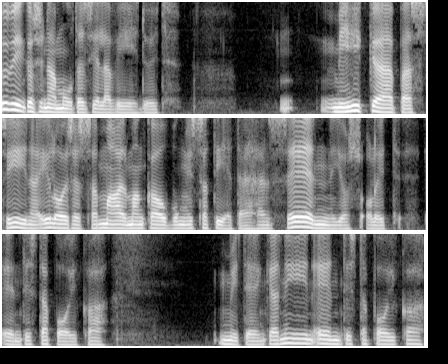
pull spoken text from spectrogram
Hyvinkö sinä muuten siellä viihdyit? Mikäpäs siinä iloisessa maailmankaupungissa tietää hän sen, jos olit entistä poikaa. Mitenkä niin entistä poikaa?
